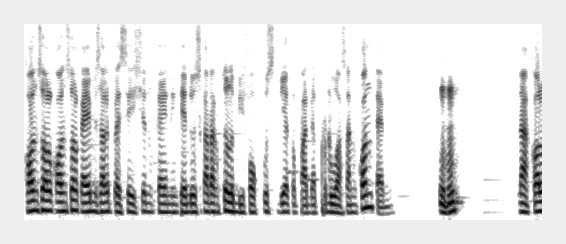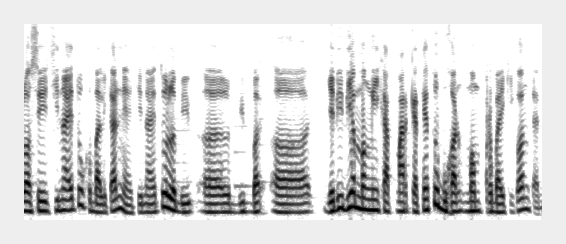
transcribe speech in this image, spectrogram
konsol-konsol kayak misalnya PlayStation kayak Nintendo sekarang tuh lebih fokus dia kepada perluasan konten. Mhm. Nah, kalau si Cina itu kebalikannya. Cina itu lebih eh, lebih eh, jadi dia mengikat marketnya tuh bukan memperbaiki konten,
